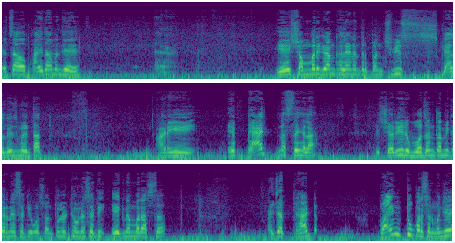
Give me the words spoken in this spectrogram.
याचा फायदा म्हणजे हे शंभर ग्रॅम खाल्ल्यानंतर पंचवीस कॅलरीज मिळतात. आणि हे फॅट नसतं ह्याला. शरीर वजन कमी करण्यासाठी व संतुलित ठेवण्यासाठी एक नंबर असतं. ह्याच्यात फॅट पॉईंट टू पर्सेंट म्हणजे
